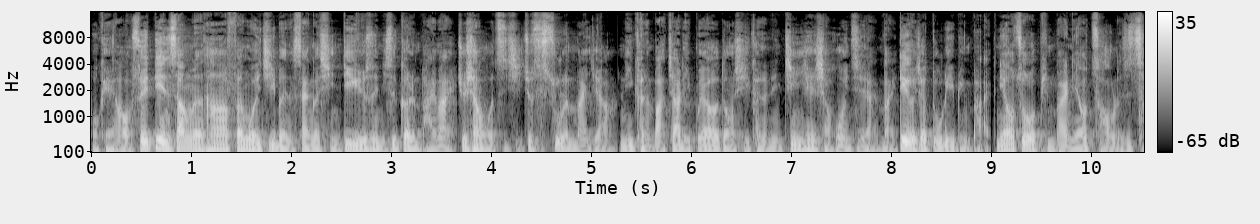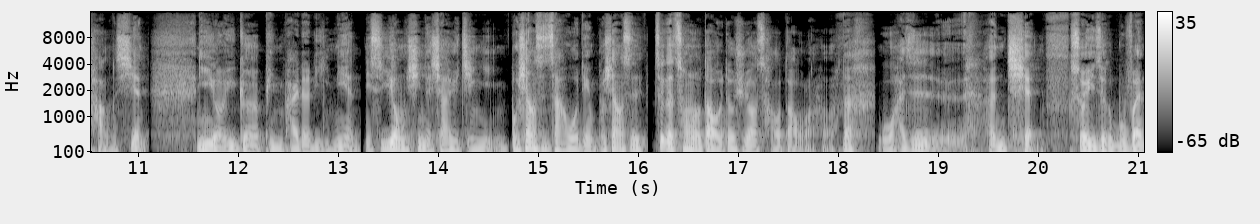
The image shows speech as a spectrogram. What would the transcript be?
OK，好，所以电商呢，它分为基本三个型。第一个就是你是个人拍卖，就像我自己，就是素人卖家。你可能把家里不要的东西，可能你进一些小货，你自己来卖。第二个叫独立品牌，你要做的品牌，你要找的是长线，你有一个品牌的理念，你是用心的下去经营，不像是杂货店，不像是这个从头到尾都需要操刀了哈。那我还是很浅，所以这个部分，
